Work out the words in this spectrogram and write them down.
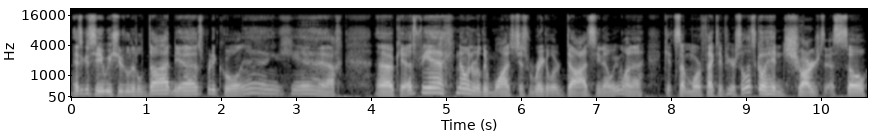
As you can see, we shoot a little dot. Yeah, it's pretty cool. Yeah, yeah. Okay, that's yeah. No one really wants just regular dots. You know, we want to get something more effective here. So let's go ahead and charge this. So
